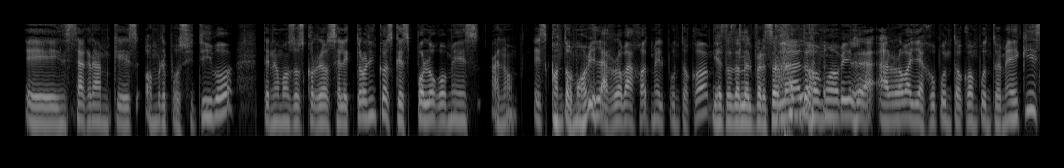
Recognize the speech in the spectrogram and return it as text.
eh, Instagram que es hombre positivo. Tenemos dos correos electrónicos que es Polo Gómez, ah no, es condomóvil arroba hotmail.com. Ya estás dando el personal. Condomóvil arroba yahoo.com.mx.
